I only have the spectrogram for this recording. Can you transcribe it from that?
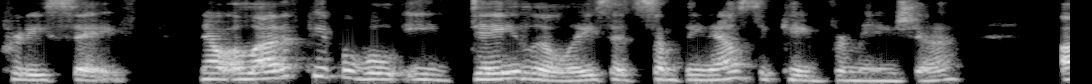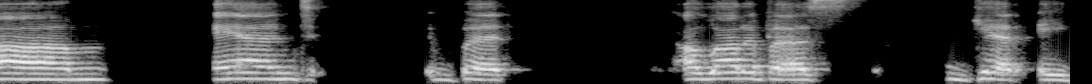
pretty safe. Now a lot of people will eat daylilies. That's something else that came from asia. Um and but a lot of us get a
